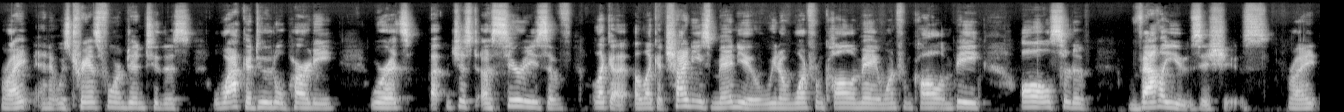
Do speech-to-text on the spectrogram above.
right? And it was transformed into this wackadoodle party where it's uh, just a series of like a, like a Chinese menu, you know, one from column A, one from column B, all sort of values issues, right?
